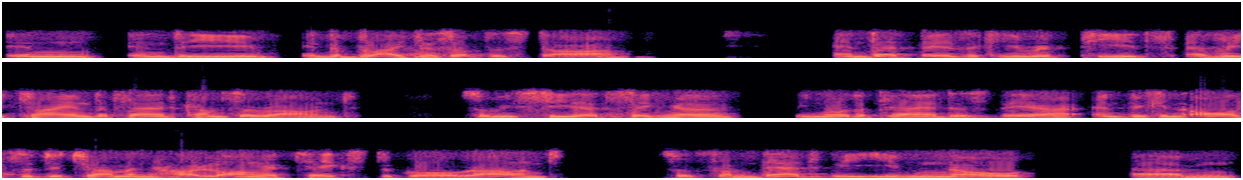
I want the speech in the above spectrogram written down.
in, in, the, in the brightness of the star and that basically repeats every time the planet comes around. So we see that signal, we know the planet is there, and we can also determine how long it takes to go around. So from that, we even know um,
